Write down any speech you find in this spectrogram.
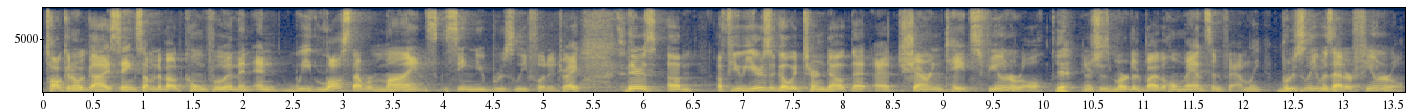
talking to a guy, saying something about kung fu, and then and we lost our minds seeing new Bruce Lee footage. Right? There's um, a few years ago, it turned out that at Sharon Tate's funeral, Yeah. you know, she's murdered by the whole Manson family. Bruce Lee was at her funeral.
